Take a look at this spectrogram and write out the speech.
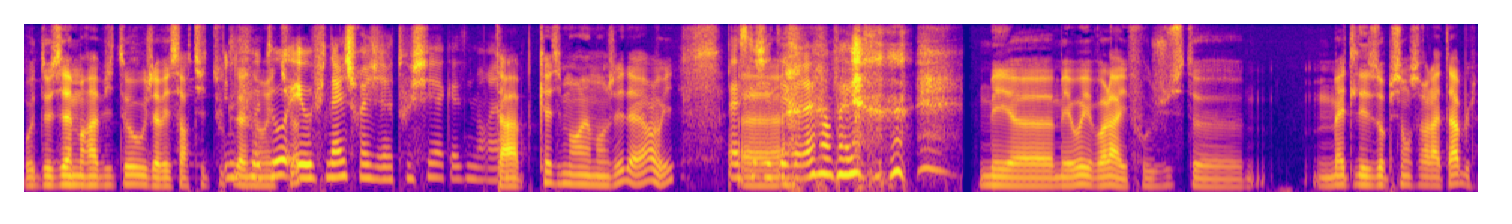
au deuxième ravito où j'avais sorti toute la photo, nourriture. Et au final, je crois que j'ai touché à quasiment rien. T'as quasiment rien mangé d'ailleurs, oui. Parce que j'étais vraiment pas bien. mais, mais oui, voilà, il faut juste mettre les options sur la table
